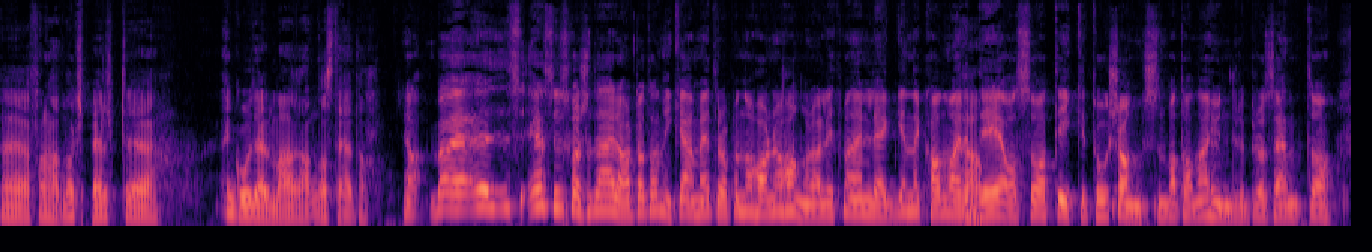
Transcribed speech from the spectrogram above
Eh, For han hadde nok spilt eh, en god del mer andre steder. Ja, Jeg, jeg syns kanskje det er rart at han ikke er med i troppen. Nå har han jo hangla litt med den leggen. Det kan være Ja. det også, at de ikke tok sjansen på at han er 100 og eh,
